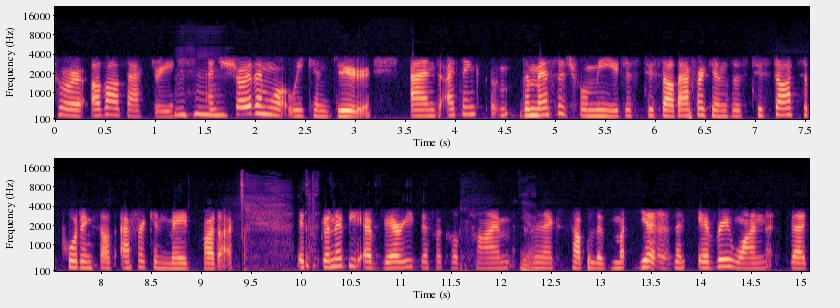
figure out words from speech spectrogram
tour of our factory Mm-hmm. and show them what we can do. And I think um, the message for me, just to South Africans, is to start supporting South African-made products. It's going to be a very difficult time in the next couple of years, and everyone that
